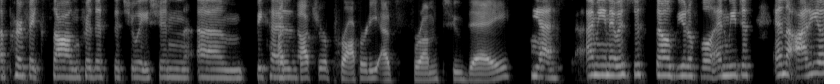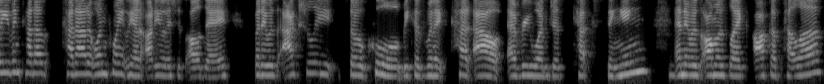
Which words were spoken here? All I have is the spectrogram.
a perfect song for this situation. Um, I'm because not your property as from today. Yes. I mean, it was just so beautiful. And we just, and the audio even cut up, cut out at one point. We had audio issues all day, but it was actually so cool because when it cut out, everyone just kept singing and it was almost like a cappella.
